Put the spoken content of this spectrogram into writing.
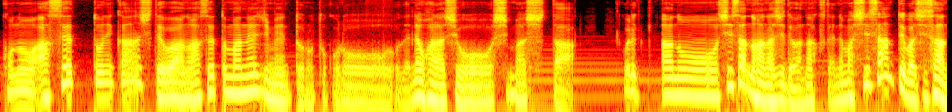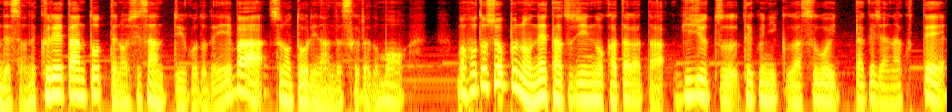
このアセットに関しては、あのアセットマネジメントのところでね、お話をしました。これ、あの、資産の話ではなくてね、まあ、資産といえば資産ですよね。クレーターにとっての資産ということで言えば、その通りなんですけれども、まあ、フォトショップのね、達人の方々、技術、テクニックがすごいだけじゃなくて、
